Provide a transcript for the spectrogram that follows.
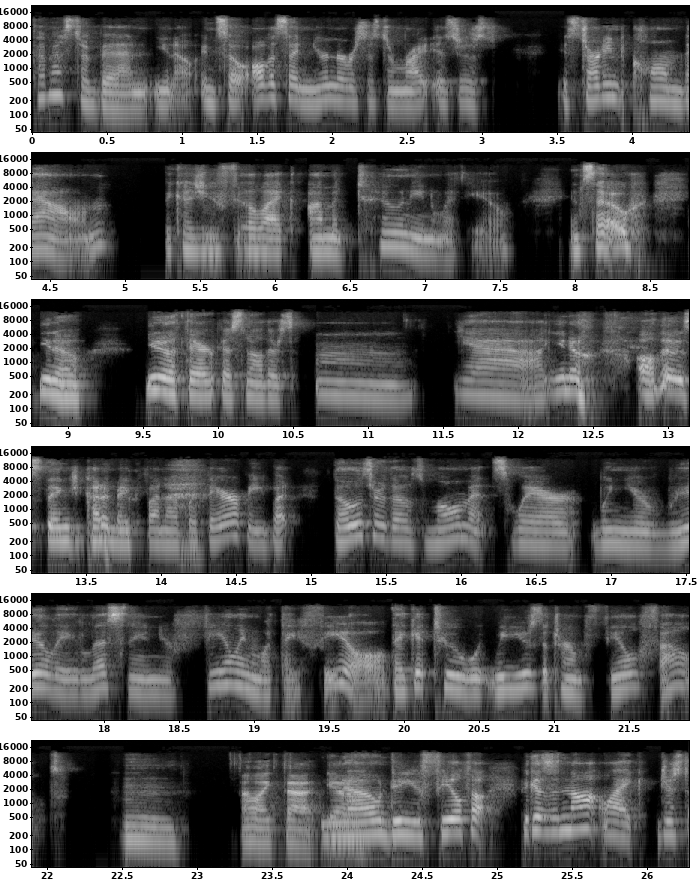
that must have been, you know, and so all of a sudden your nervous system, right, is just, it's starting to calm down because you feel Mhm. like I'm attuning with you. And so, you know, you know, therapists and others, mm, yeah, you know, all those things you kind of make fun of with therapy. But those are those moments where when you're really listening, you're feeling what they feel. They get to, we use the term feel felt. Mm, I like that. You know, do you feel felt? Because it's not like just,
